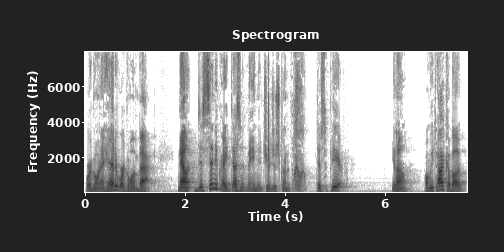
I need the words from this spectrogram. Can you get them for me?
We're going ahead or we're going back. Now, disintegrate doesn't mean that you're just going to disappear. You know, when we talk about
